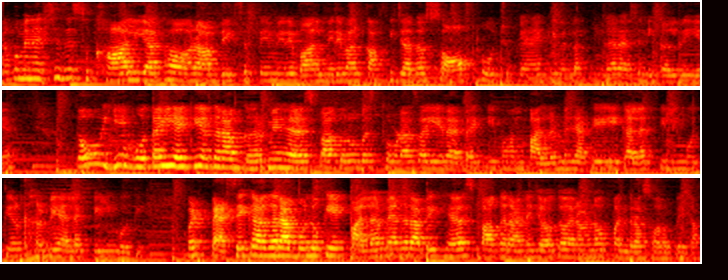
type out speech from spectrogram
तो मैंने अच्छे से सुखा लिया था और आप देख सकते हैं मेरे बाल मेरे बाल काफ़ी ज़्यादा सॉफ्ट हो चुके हैं कि मतलब फिंगर ऐसे निकल रही है। तो ये होता ही है कि अगर आप घर में हेयर स्पा करो, बस थोड़ा सा ये रहता है कि हम पार्लर में जाके एक अलग फीलिंग होती है और घर में अलग फीलिंग होती है। बट पैसे का अगर आप बोलो कि एक पार्लर में अगर आप एक हेयर स्पा कराने जाओ तो अराउंड पंद्रह सौ रुपये का।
